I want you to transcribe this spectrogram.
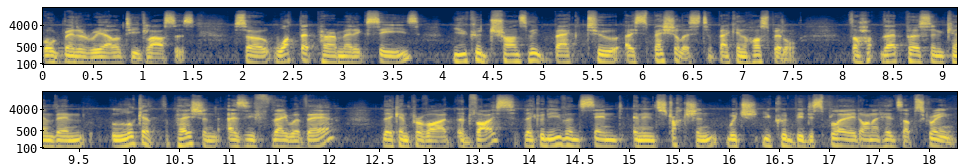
augmented reality glasses. So what that paramedic sees, you could transmit back to a specialist back in the hospital. The, that person can then look at the patient as if they were there. They can provide advice. They could even send an instruction which you could be displayed on a heads-up screen.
